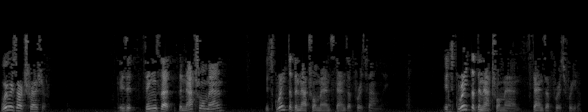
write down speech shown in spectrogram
Where is our treasure? Is it things that the natural man? It's great that the natural man stands up for his family. It's great that the natural man stands up for his freedom.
